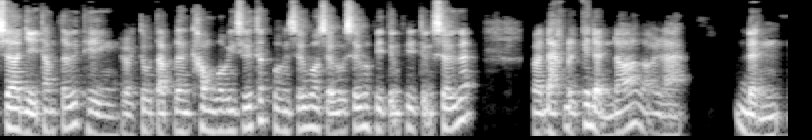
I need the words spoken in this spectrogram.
sơ nhị tam tứ thiền rồi tu tập lên không vô biên xứ thức vô biên xứ vô sự vô xứ vô phi tưởng phi tưởng xứ á, và đạt được cái định đó gọi là định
